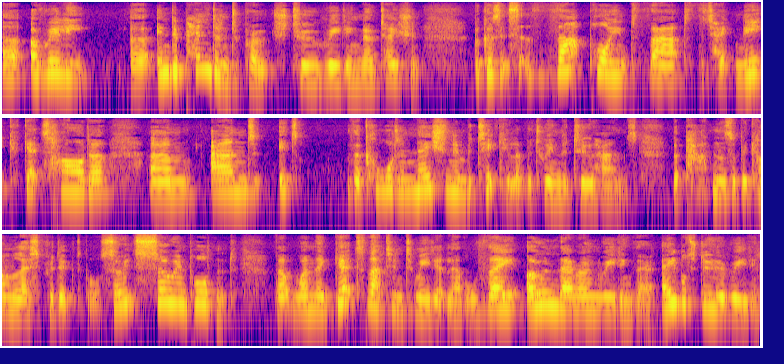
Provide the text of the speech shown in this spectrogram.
a, a really uh, independent approach to reading notation because it's at that point that the technique gets harder um, and it's the coordination in particular between the two hands. The patterns have become less predictable. So it's so important that when they get to that intermediate level, they own their own reading. They're able to do the reading.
